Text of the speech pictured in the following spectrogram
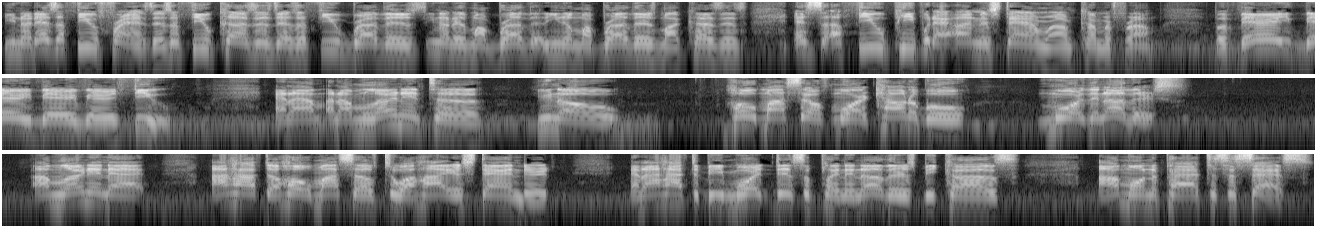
you know, there's a few friends, there's a few cousins, there's a few brothers, you know, there's my brother, you know, my brothers, my cousins. It's a few people that understand where I'm coming from, but very, very, very, very few. And I'm, and I'm learning to, you know, hold myself more accountable more than others. I'm learning that I have to hold myself to a higher standard and I have to be more disciplined than others because I'm on the path to success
